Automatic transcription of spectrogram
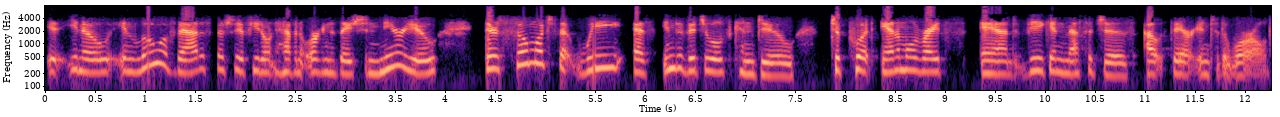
you know, in lieu of that, especially if you don't have an organization near you, there's so much that we as individuals can do to put animal rights and vegan messages out there into the world.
